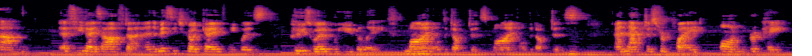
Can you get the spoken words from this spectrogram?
um, a few days after, and the message God gave me was, Whose word will you believe? Mine or the doctor's? Mine or the doctor's? And that just replayed on repeat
